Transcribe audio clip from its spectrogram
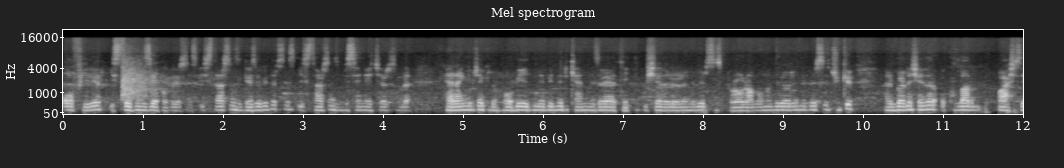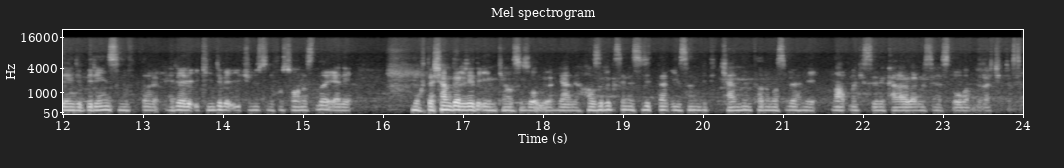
off year. istediğinizi yapabilirsiniz. İsterseniz gezebilirsiniz. isterseniz bir sene içerisinde herhangi bir şekilde hobi edinebilir kendinize veya teknik bir şeyler öğrenebilirsiniz. Programlama dili öğrenebilirsiniz. Çünkü hani böyle şeyler okullar başlayınca birinci sınıfta hele hele ikinci ve üçüncü sınıfın sonrasında yani muhteşem derecede imkansız oluyor. Yani hazırlık senesi cidden insanın bir kendini tanıması ve hani ne yapmak istediğini karar verme senesi de olabilir açıkçası.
